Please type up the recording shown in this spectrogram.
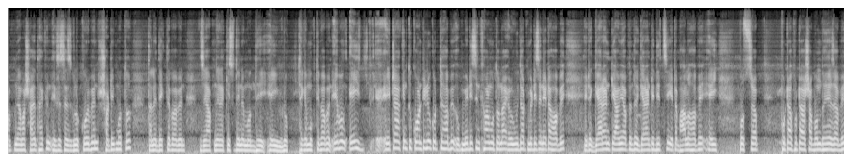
আপনি আমার সাথে থাকেন এক্সারসাইজগুলো করবেন সঠিক মতো, তাহলে দেখতে পাবেন যে আপনারা কিছুদিনের মধ্যে এই রোগ থেকে মুক্তি পাবেন এবং এই, এটা কিন্তু কন্টিনিউ করতে হবে মেডিসিন খাওয়ার মতো না উইদাউট মেডিসিন এটা হবে, এটা গ্যারান্টি আমি আপনাদের গ্যারান্টি দিচ্ছি, এটা ভালো হবে, এই প্রস্রাব ফুটা ফুটা আসা বন্ধ হয়ে যাবে।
